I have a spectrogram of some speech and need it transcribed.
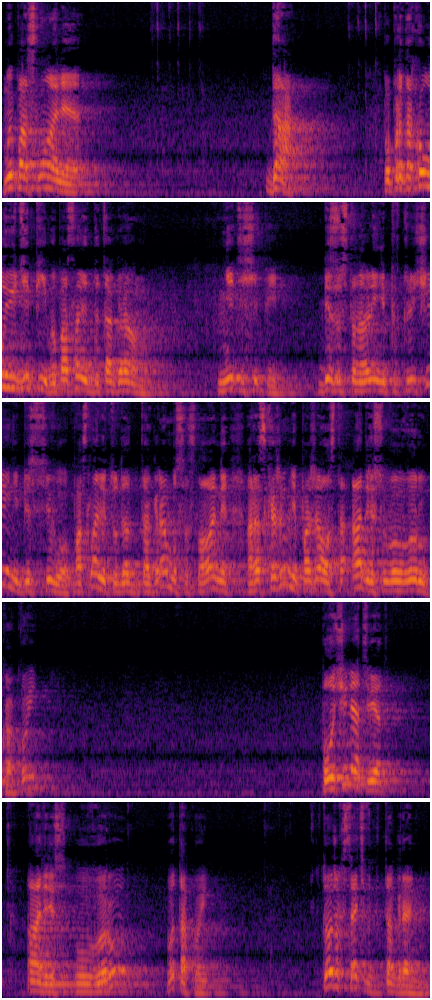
Мы послали, да, по протоколу UDP мы послали датаграмму, не TCP, без установления подключения, без всего. Послали туда датаграмму со словами, расскажи мне, пожалуйста, адрес у ВВРУ какой? Получили ответ. Адрес у ВВРУ вот такой. Тоже, кстати, в датаграмме.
